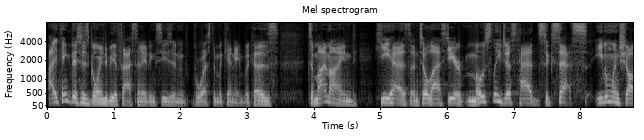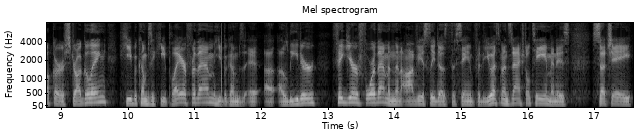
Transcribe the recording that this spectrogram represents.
I think this is going to be a fascinating season for Weston McKennie because, to my mind, he has until last year mostly just had success. Even when Schalke are struggling, he becomes a key player for them. He becomes a, a leader figure for them, and then obviously does the same for the U.S. men's national team and is such a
